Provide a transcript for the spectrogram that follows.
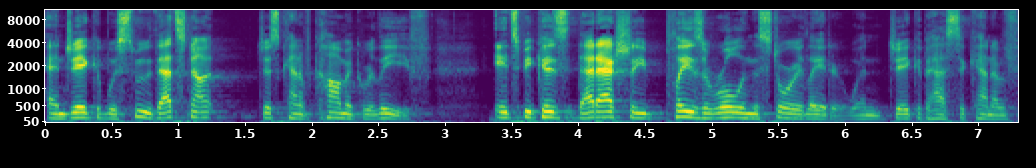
and Jacob was smooth, that's not just kind of comic relief. It's because that actually plays a role in the story later when Jacob has to kind of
